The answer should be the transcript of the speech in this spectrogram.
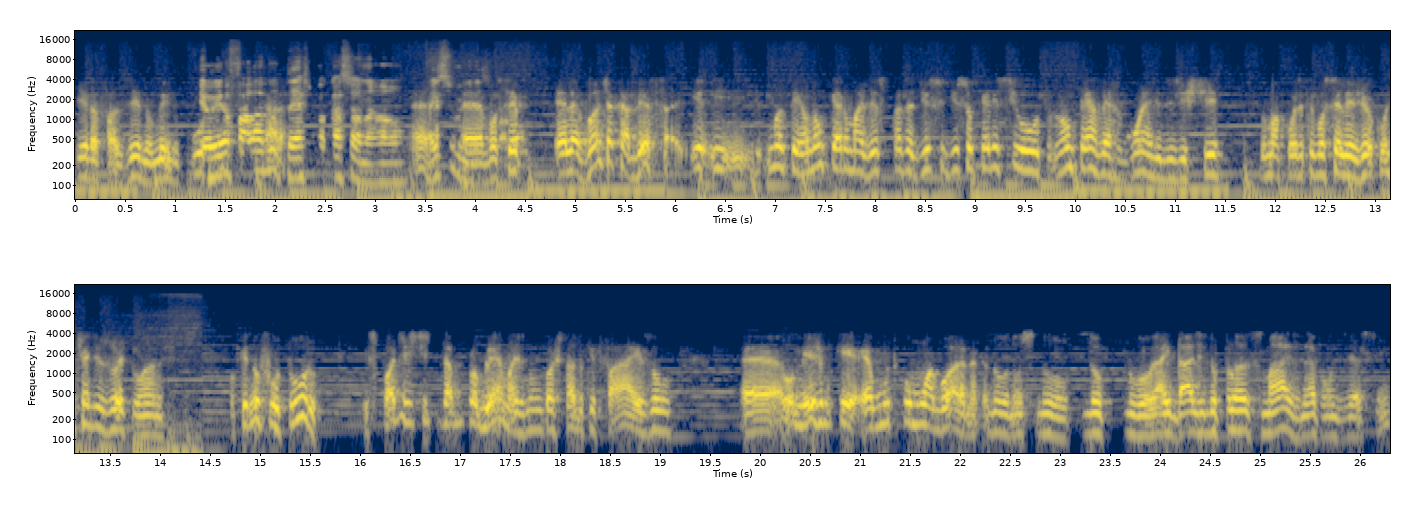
queira fazer no meio do curso. Eu ia falar cara, do teste vocacional, é, é isso mesmo. É, você é, levante a cabeça e, e mantenha, eu não quero mais isso por causa disso e disso, eu quero esse outro. Não tenha vergonha de desistir de uma coisa que você elegeu quando tinha 18 anos. Porque no futuro isso pode te dar problemas, não gostar do que faz, ou, é, ou mesmo que é muito comum agora, né, no, no, no, no, na idade do plus mais, né, vamos dizer assim,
